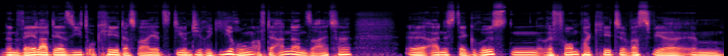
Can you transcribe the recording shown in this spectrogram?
einen Wähler, der sieht, okay, das war jetzt die und die Regierung. Auf der anderen Seite eines der größten Reformpakete, was wir ähm,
